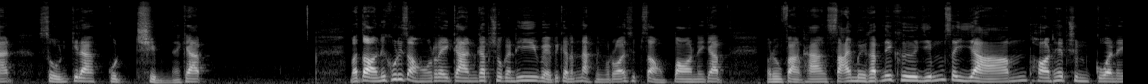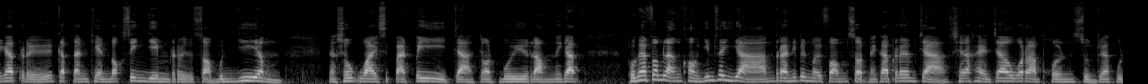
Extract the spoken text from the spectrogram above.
88ศูนย์กีฬากุดฉิมนะครับ มาต่อที่คู่ที่ 2 ของรายการครับโชว์กันที่เวทพิกัดน้ำหนัก 112 ปอนด์นะครับมาดูฝั่งทางซ้ายมือครับ นี่คือยิ้มสยามทอเทพชุนกวนนะครับหรือกัปตันเคนบ็อกซิ่งยิมหรือสอบบุญเยี่ยม นักชกวัย 18 ปี จากจังหวัดบุรีรัมย์นะครับผลงานฟอร์มหลังของยิ้มสยามรายนี้เป็นมวยฟอร์มสดนะครับเริ่มจากชนะคะแนนเจ้าวราพลสุนทรกุ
